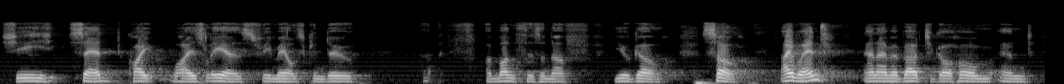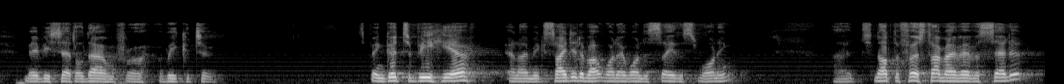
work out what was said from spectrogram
She said, quite wisely, as females can do, a month is enough, you go. So I went, and I'm about to go home and maybe settle down for a week or two. It's been good to be here, and I'm excited about what I want to say this morning. Uh, it's not the first time I've ever said it,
